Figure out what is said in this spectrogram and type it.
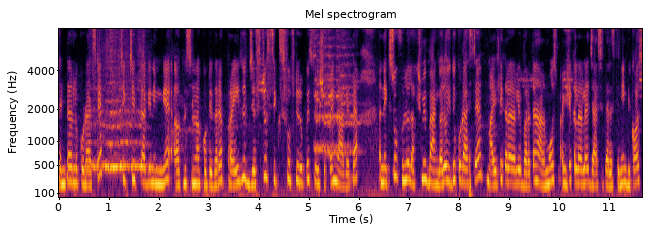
ಸೆಂಟರ್ ಅಲ್ಲೂ ಕೂಡ ಅಷ್ಟೇ ಚಿಕ್ಕ ಚಿಕ್ಕದಾಗಿ ನಿಮಗೆ ನ ಕೊಟ್ಟಿದ್ದಾರೆ. Price just six fifty rupees free shipping ಆಗುತ್ತೆ. ನೆಕ್ಸ್ಟ್ ಫುಲ್ ಲಕ್ಷ್ಮಿ ಬ್ಯಾಂಗಲ್ ಇದು ಕೂಡ ಅಷ್ಟೇ ಮಲ್ಟಿ ಕಲರ್ ಅಲ್ಲಿ ಬರುತ್ತೆ. ನಾನು ಆಲ್ಮೋಸ್ಟ್ ಮಲ್ಟಿ ಕಲರ್ ಅಲ್ಲೇ ಜಾಸ್ತಿ ತರಿಸ್ತೀನಿ ಬಿಕಾಸ್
